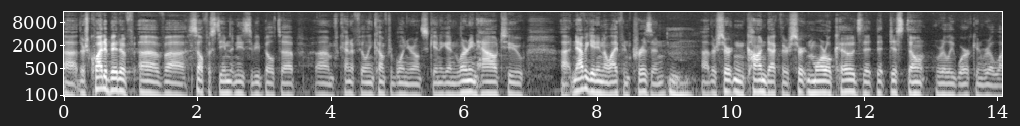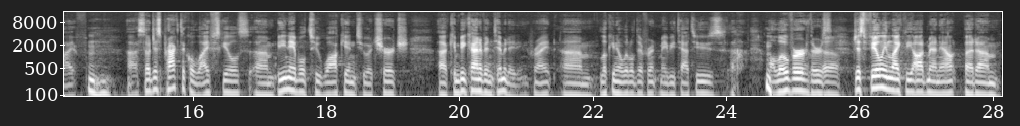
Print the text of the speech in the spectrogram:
uh, there's quite a bit of, of uh, self-esteem that needs to be built up. Um, kind of feeling comfortable in your own skin again, learning how to uh, navigating a life in prison. Mm-hmm. there's certain conduct, there's certain moral codes that that just don't really work in real life. Mm-hmm. Uh, so, just practical life skills, um, being able to walk into a church uh, can be kind of intimidating, right? Um, looking a little different, maybe tattoos all over. There's yeah. just feeling like the odd man out. But um,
